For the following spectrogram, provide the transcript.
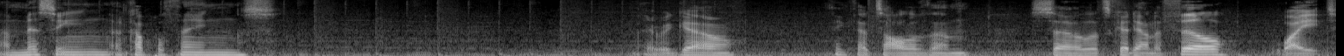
I'm missing a couple things. There we go. I think that's all of them. So let's go down to fill, white.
